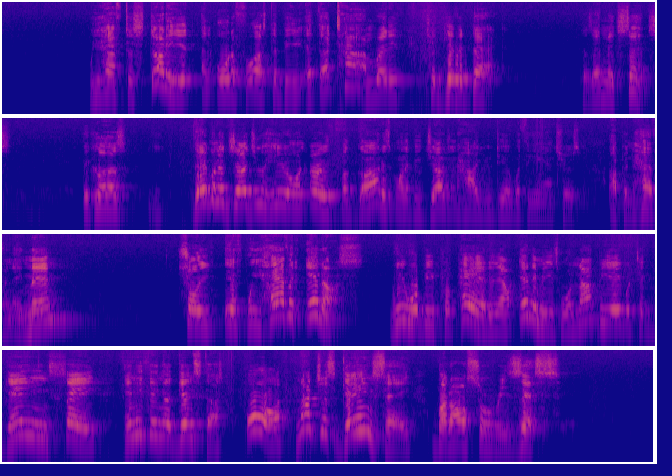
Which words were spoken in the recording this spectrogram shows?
We have to study it in order for us to be, at that time, ready to give it back. Does that make sense? Because they're going to judge you here on earth, but God is going to be judging how you deal with the answers up in heaven. Amen? So if we have it in us, we will be prepared, and our enemies will not be able to gainsay anything against us, or not just gainsay, but also resist.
